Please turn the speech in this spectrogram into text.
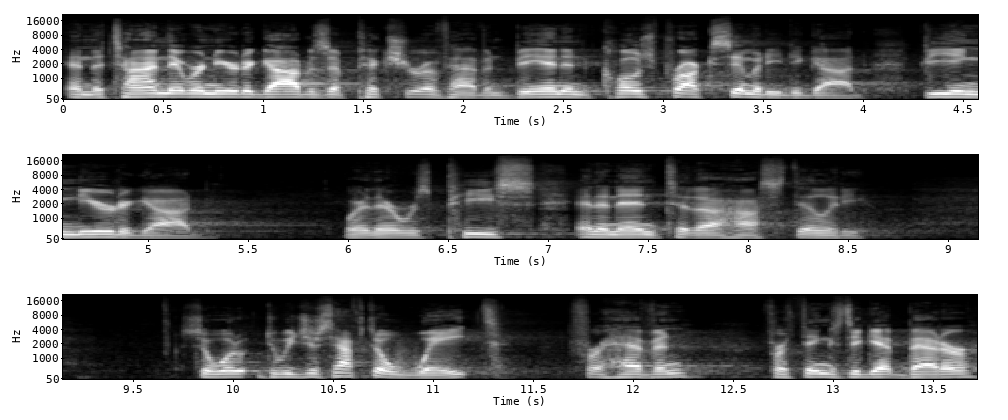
And the time they were near to God was a picture of heaven, being in close proximity to God, being near to God, where there was peace and an end to the hostility. So, what, do we just have to wait for heaven for things to get better?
